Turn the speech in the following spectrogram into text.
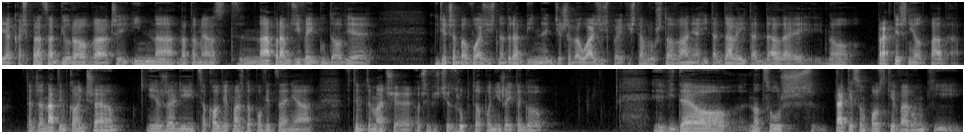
jakaś praca biurowa, czy inna, natomiast na prawdziwej budowie gdzie trzeba włazić na drabiny, gdzie trzeba łazić po jakichś tam rusztowaniach i tak dalej, i tak dalej, no praktycznie odpada. Także na tym kończę. Jeżeli cokolwiek masz do powiedzenia w tym temacie, oczywiście zrób to poniżej tego y, wideo. No cóż, takie są polskie warunki.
